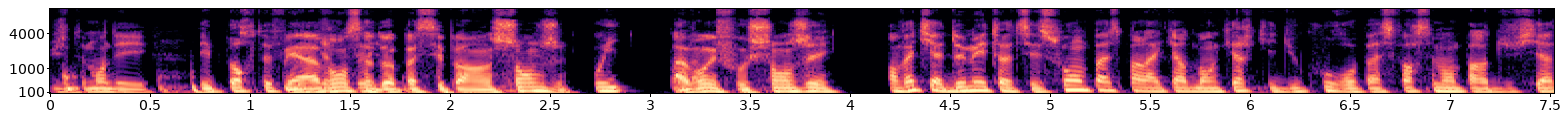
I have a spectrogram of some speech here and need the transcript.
justement des, des portefeuilles. Mais avant, ça doit passer par un change. Oui. Avant, il faut changer. En fait, il y a deux méthodes. C'est soit on passe par la carte bancaire qui, du coup, repasse forcément par du fiat.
